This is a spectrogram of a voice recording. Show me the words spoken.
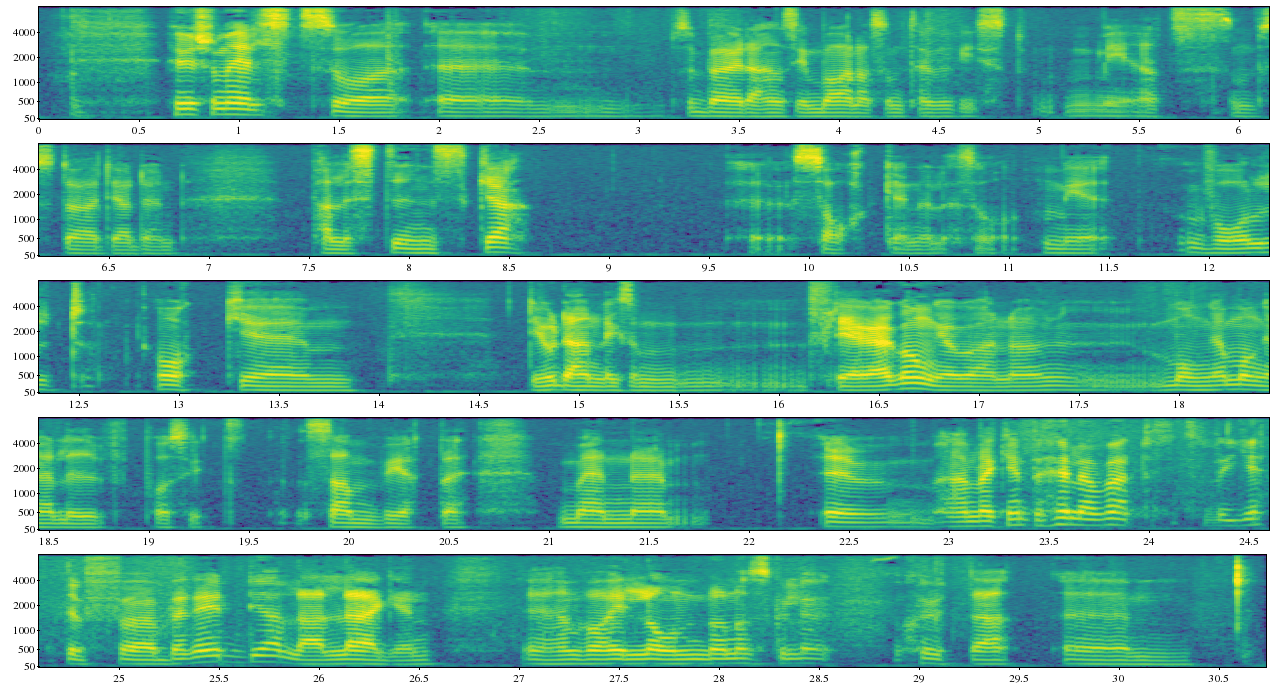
Hur som helst så, eh, så började han sin bana som terrorist med att som stödja den palestinska eh, saken eller så med våld. Och eh, det gjorde han liksom flera gånger och han har många, många liv på sitt samvete. Men eh, han verkar inte heller ha varit jätteförberedd i alla lägen. Eh, han var i London och skulle skjuta eh,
